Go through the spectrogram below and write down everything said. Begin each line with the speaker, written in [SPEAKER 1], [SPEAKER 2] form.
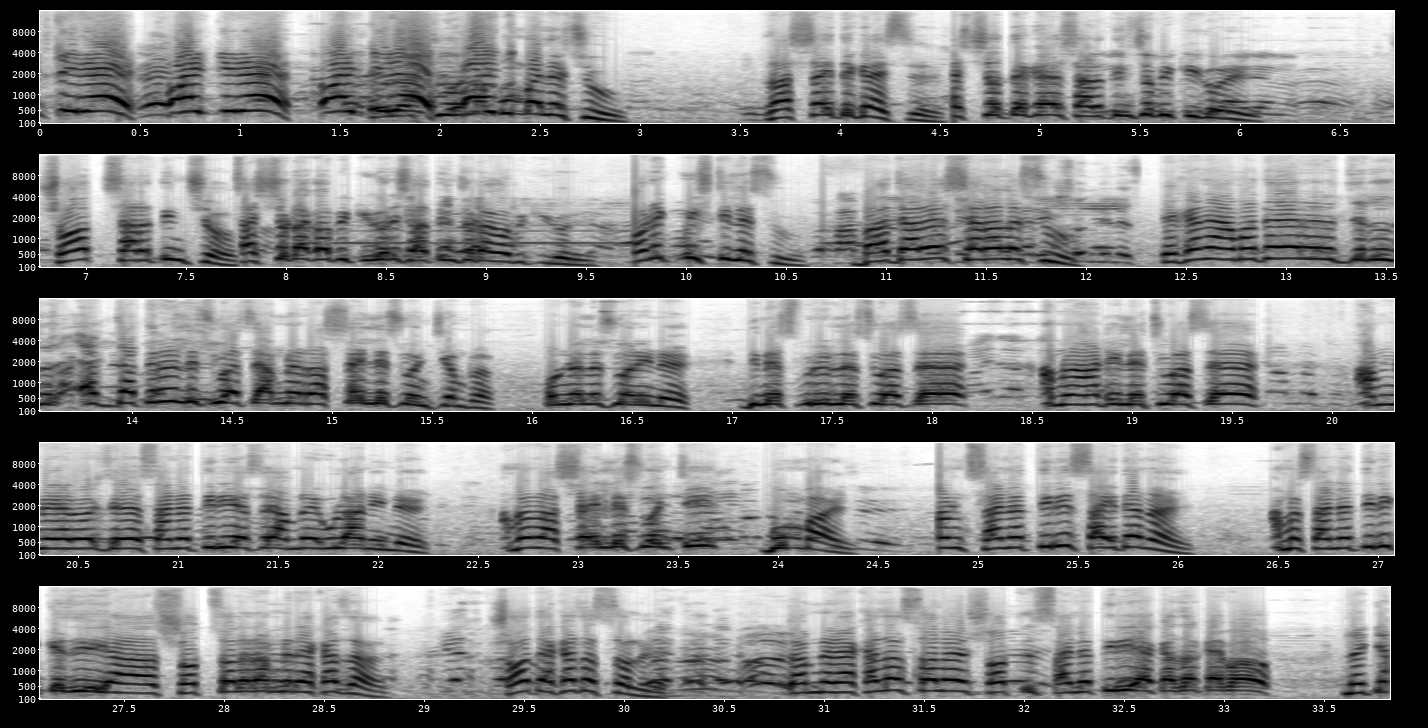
[SPEAKER 1] ওই কি ওই কি ওই কি ওই মুম্বাই লেচু। রাজশাহী থেকে আসছে চারশো থেকে সাড়ে তিনশো বিক্রি করি। সৎ সাড়ে তিনশো। চারশো টাকা বিক্রি করি সাড়ে তিনশো টাকা বিক্রি করি। অনেক মিষ্টি লেচু। বাজারের সেরা লেচু। এখানে আমাদের এক জাতের লেচু আছে আমরা রাজশাহী লেচু আনছি আমরা। অন্য লেচু আনি না দিনাজপুরের লেচু আছে আমরা আটি লেচু আছে আপনার ওই যে সাইনাতিরি আছে আমরা এগুলো আনি না আমরা রাজশাহী লেচু আনছি বোম্বাই। কারণ সাইনাতিরির চাহিদা নাই। আমরা সাইনাতিরি কেজি চলের আপনার এক হাজার। এক হাজার চলে এক হাজার চলে এক হাজার নাকি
